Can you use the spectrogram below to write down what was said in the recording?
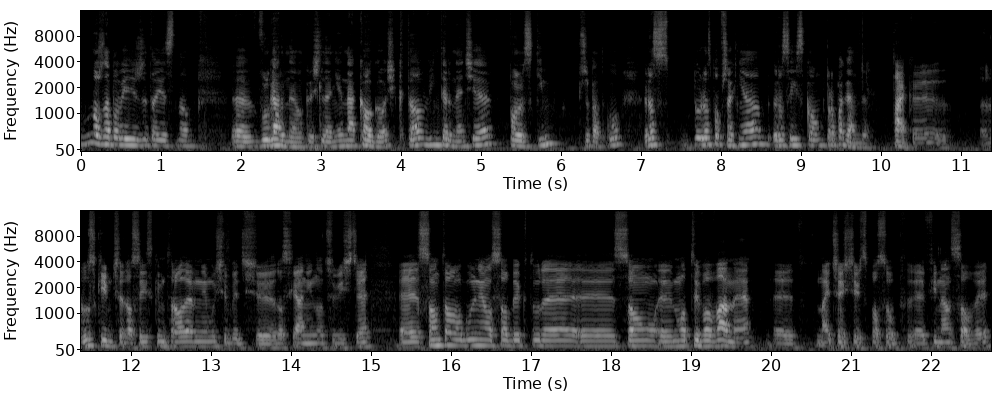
można powiedzieć, że to jest no, wulgarne określenie na kogoś, kto w internecie polskim w przypadku roz, rozpowszechnia rosyjską propagandę. Tak, y, ruskim czy rosyjskim trolem nie musi być y, Rosjanin oczywiście. Są to ogólnie osoby, które są motywowane najczęściej w sposób finansowy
